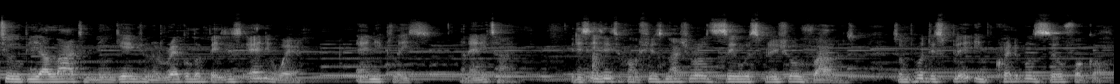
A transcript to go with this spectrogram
to be alert and engaged on a regular basis anywhere, any place, and any time. It is easy to confuse natural zeal with spiritual violence. Some people display incredible zeal for God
